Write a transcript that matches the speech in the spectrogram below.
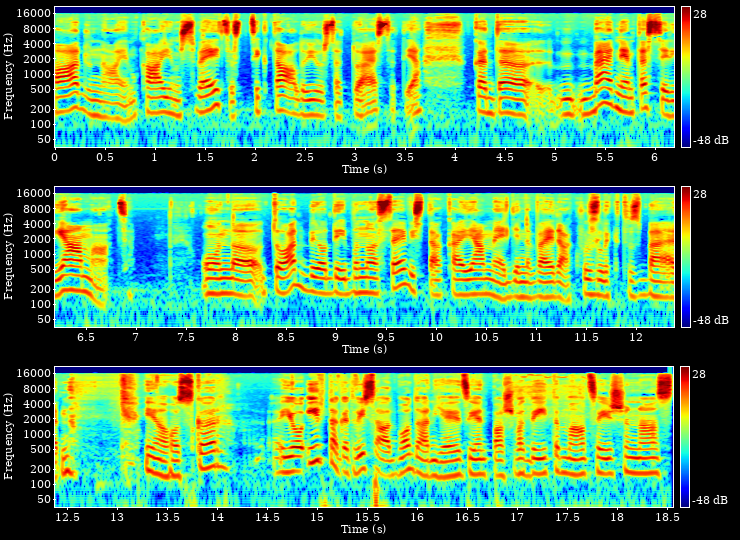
pārunājam, kā jums veicas, cik tālu jūs ar to esat. Ja? Kad bērniem tas ir jāmāca. Un uh, to atbildību no sevis tā kā jāmēģina vairāk uzlikt uz bērnu. Jā, Oskar, Jo ir tagad visādi moderni jēdzieni, pašvadīta mācīšanās,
